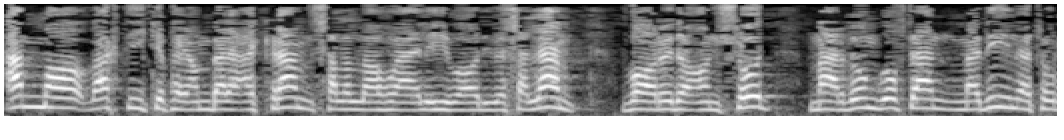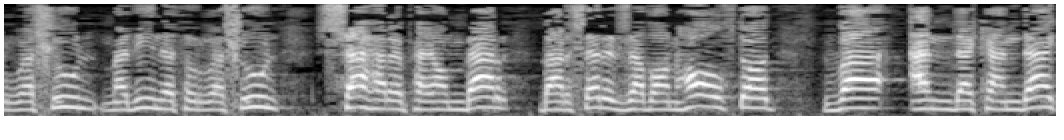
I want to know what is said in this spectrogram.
اما وقتی که پیامبر اکرم صلی الله علیه و آله و سلم وارد آن شد مردم گفتند مدینه الرسول مدینه الرسول. شهر پیامبر بر سر زبانها افتاد. و اندک اندک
